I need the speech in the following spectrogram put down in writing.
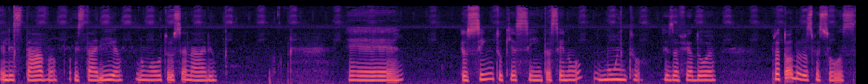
ele estava ou estaria num outro cenário. É, eu sinto que assim está sendo muito desafiador para todas as pessoas,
